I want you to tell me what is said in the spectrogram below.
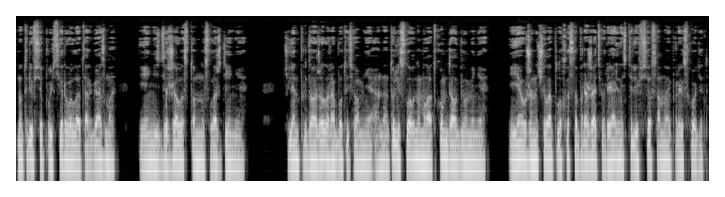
Внутри все пульсировало от оргазма, и я не сдержала стон наслаждения. Член продолжал работать во мне, Анатолий словно молотком долбил меня, и я уже начала плохо соображать, в реальности ли все со мной происходит.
